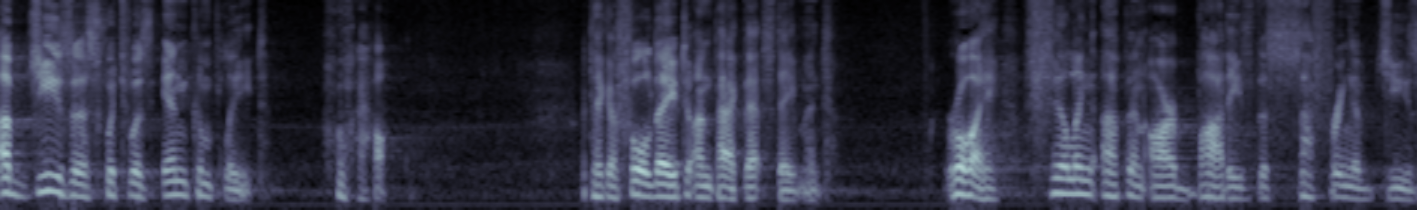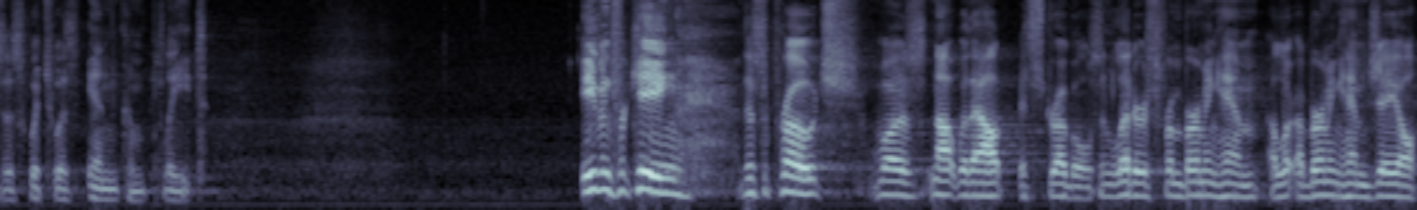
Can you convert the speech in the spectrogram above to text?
of Jesus, which was incomplete. Wow. It'll take a full day to unpack that statement. Roy, filling up in our bodies the suffering of Jesus, which was incomplete. Even for King, this approach was not without its struggles. In letters from Birmingham, a Birmingham jail,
